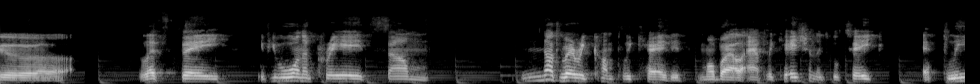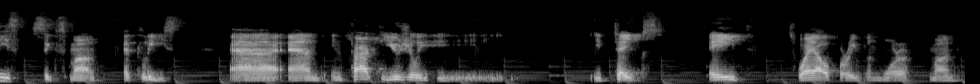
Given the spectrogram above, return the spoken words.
uh, let's say if you want to create some not very complicated mobile application it will take at least six months at least uh, and in fact usually it takes eight 12 or even more months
